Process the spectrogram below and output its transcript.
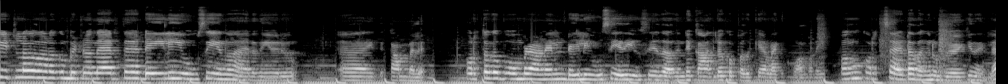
വീട്ടിലൊക്കെ നടക്കുമ്പോൾ ഇട്ടു നേരത്തെ ഡെയിലി യൂസ് ചെയ്യുന്നതായിരുന്നു ഈ ഒരു ഇത് കമ്മൽ. പുറത്തൊക്കെ പോകുമ്പോഴാണെങ്കിലും ഡെയിലി യൂസ് ചെയ്ത് യൂസ് ചെയ്ത് അതിന്റെ കാലിലൊക്കെ പതുക്കെ ഇളക്കി പോകാൻ തുടങ്ങി. ഇപ്പം കുറച്ചായിട്ട് അതങ്ങനെ ഉപയോഗിക്കുന്നില്ല.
